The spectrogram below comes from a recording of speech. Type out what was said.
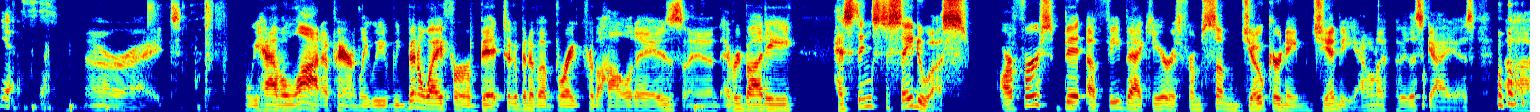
yes. All right. We have a lot apparently. We've, we've been away for a bit, took a bit of a break for the holidays, and everybody has things to say to us. Our first bit of feedback here is from some joker named Jimmy. I don't know who this guy is. Uh,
